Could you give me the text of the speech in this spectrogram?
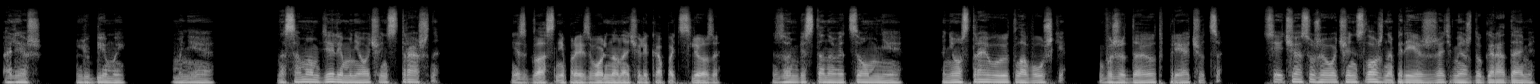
«Олеж, любимый, мне... На самом деле мне очень страшно». Из глаз непроизвольно начали капать слезы. Зомби становятся умнее. Они устраивают ловушки, выжидают, прячутся. Сейчас уже очень сложно переезжать между городами.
